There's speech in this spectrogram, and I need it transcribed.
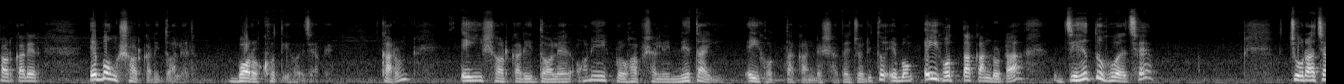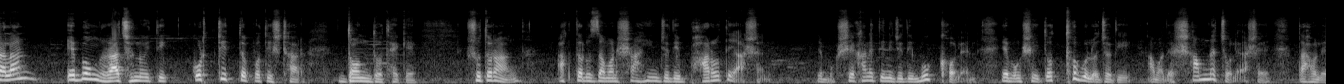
সরকারের এবং সরকারি দলের বড় ক্ষতি হয়ে যাবে। কারণ এই সরকারি দলের অনেক প্রভাবশালী নেতাই এই হত্যাকাণ্ডের সাথে জড়িত এবং এই হত্যাকাণ্ডটা যেহেতু হয়েছে, চোরাচালান এবং রাজনৈতিক কর্তৃত্ব প্রতিষ্ঠার দ্বন্দ্ব থেকে। সুতরাং আখতারুজ্জামান শাহিন যদি ভারতে আসেন এবং সেখানে তিনি যদি মুখ খোলেন এবং সেই তথ্যগুলো যদি আমাদের সামনে চলে আসে, তাহলে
